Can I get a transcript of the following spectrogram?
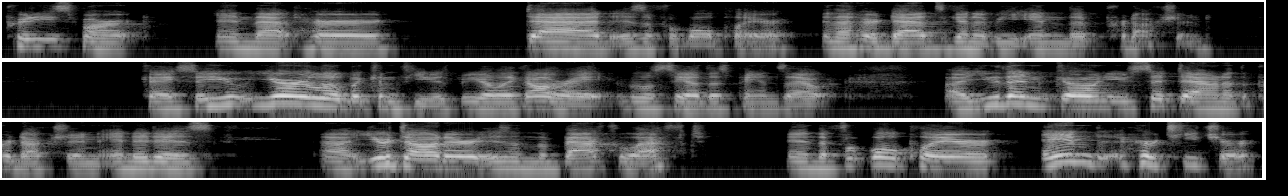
pretty smart, and that her dad is a football player, and that her dad's gonna be in the production. Okay, so you you're a little bit confused, but you're like, all right, we'll see how this pans out. Uh, you then go and you sit down at the production, and it is uh, your daughter is in the back left, and the football player and her teacher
